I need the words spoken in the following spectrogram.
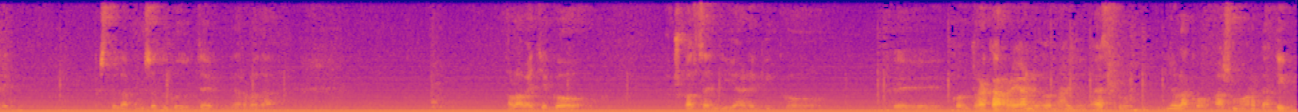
ere, bestela pentsatuko dute, behar bada, nola baiteko euskaltzen diarekiko e, kontrakarrean edo nahi dut, ez du, inolako asmo horretatik,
